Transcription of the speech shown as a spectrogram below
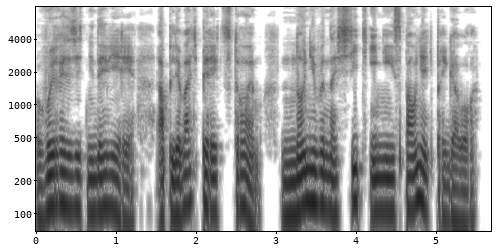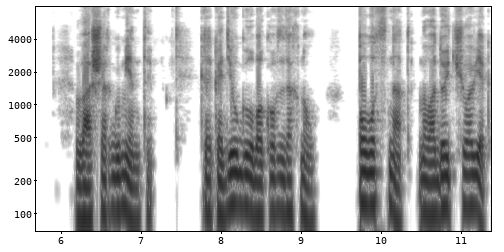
выразить недоверие, оплевать перед строем, но не выносить и не исполнять приговор. Ваши аргументы. Крокодил глубоко вздохнул. Полуснат, молодой человек,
